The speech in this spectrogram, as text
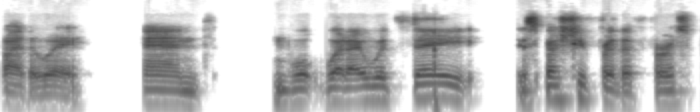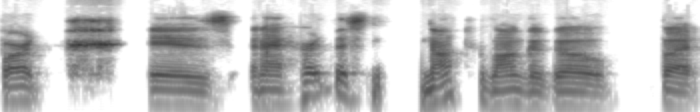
by the way. And what I would say, especially for the first part, is, and I heard this not too long ago, but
